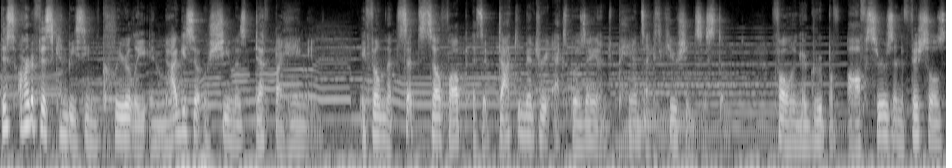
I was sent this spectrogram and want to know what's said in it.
This artifice can be seen clearly in Nagisa Oshima's Death by Hanging, a film that sets itself up as a documentary expose on Japan's execution system, following a group of officers and officials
